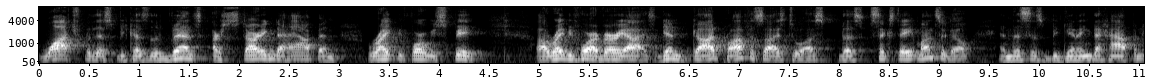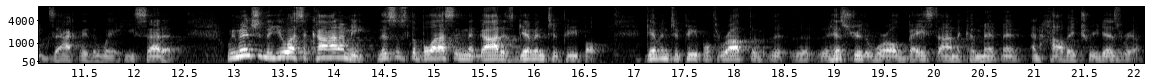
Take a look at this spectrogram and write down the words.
Watch for this because the events are starting to happen right before we speak, uh, right before our very eyes. Again, God prophesied to us this six to eight months ago, and this is beginning to happen exactly the way He said it. We mentioned the U.S. economy. This is the blessing that God has given to people, given to people throughout the, the, the history of the world based on the commitment and how they treat Israel.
